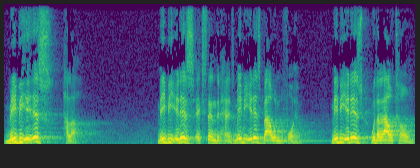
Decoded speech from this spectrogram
Maybe it is halal. Maybe it is extended hands. Maybe it is bowing before Him. Maybe it is with a loud tone.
